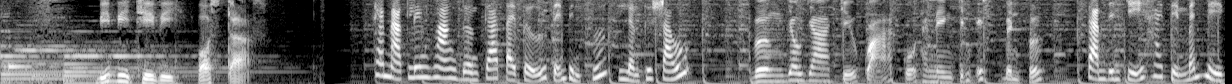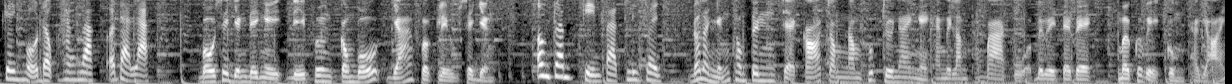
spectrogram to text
BBTV Postcard. Khai mạc liên hoan đơn ca tài tử tỉnh Bình Phước lần thứ 6 Vườn dâu da triệu quả của thanh niên 9X Bình Phước. Tạm đình chỉ hai tiệm bánh mì gây ngộ độc hàng loạt ở Đà Lạt. Bộ Xây dựng đề nghị địa phương công bố giá vật liệu xây dựng. Ông Trump kiện bà Clinton. Đó là những thông tin sẽ có trong 5 phút trưa nay ngày 25 tháng 3 của BBTV. Mời quý vị cùng theo dõi.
